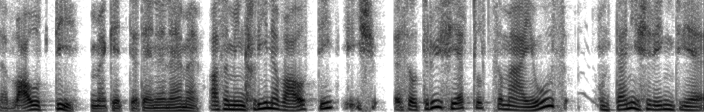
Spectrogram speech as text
der Walti, man gibt ja denen Namen. Also mein kleiner Walti ist so drei Viertel zum Ei aus und dann ist er irgendwie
